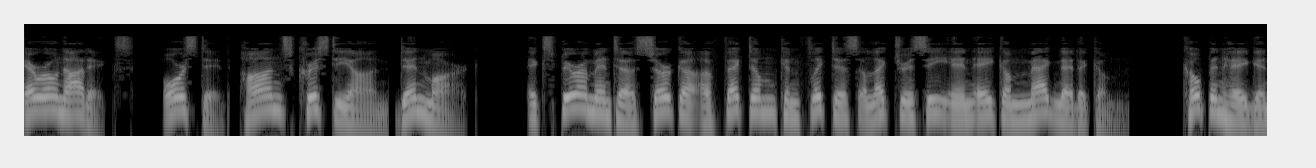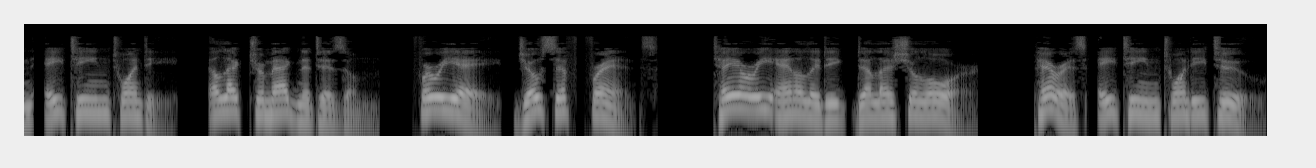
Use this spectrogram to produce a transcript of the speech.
Aeronautics. Orsted, Hans Christian Denmark. Experimenta circa effectum conflictus electrici in acum magneticum. Copenhagen, 1820. Electromagnetism. Fourier, Joseph, France. Théorie analytique de la chaleur. Paris, 1822.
